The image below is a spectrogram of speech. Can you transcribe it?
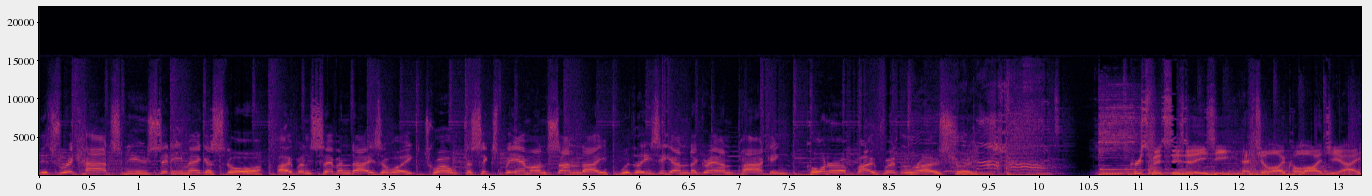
It's Rick Hart's new City Mega Store. Open seven days a week, 12 to 6 pm on Sunday, with easy underground parking. Corner of Beaufort and Rose Streets. Christmas is easy at your local IGA.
